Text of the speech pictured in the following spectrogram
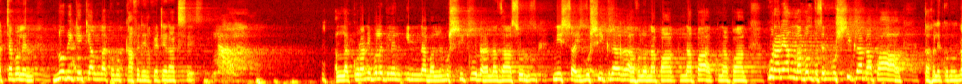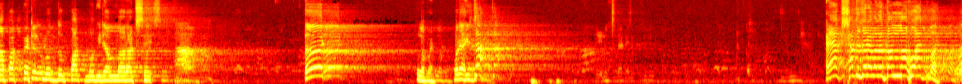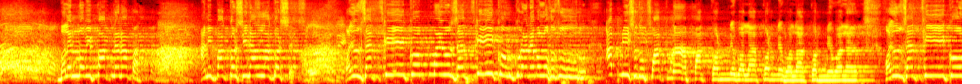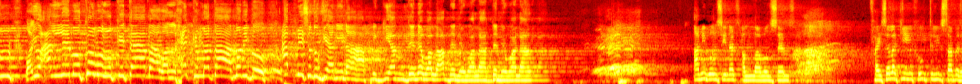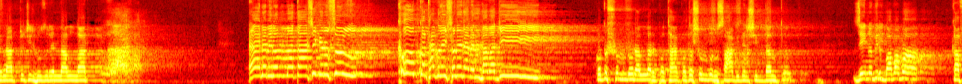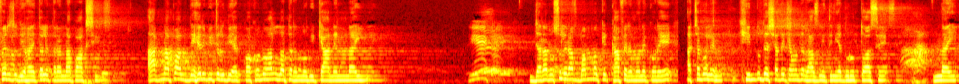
আচ্ছা বলেন নবীকে কি আল্লাহ কোনো কাফেরের পেটে রাখছে? আল্লাহ কোরআনে বলে দিলেন, ইন্নামাল মুশরিকুনা নাজাসুন। নিশ্চয় মুশরিকরা হলো নাপাক নাপাক নাপাক। কোরআনে আল্লাহ বলতেছেন, মুশরিকরা নাপাক। তাহলে কোন নাপাক পেটের মধ্যে পাক নবীর আল্লাহ রাখছে? আহিস যা! একসাথে জোরে বলেন তো আল্লাহ বলেন, নবী পাক না না পাক? আমি পাক করছি না, আল্লাহ করছে। কোরআনে বলল, হুজুর, আপনি শুধু পাক না, পাক করনেওয়ালা করনেওয়ালা করনেওয়ালা। ওয়ায়ুযাক্কিকুম ওয়ায়ুআল্লিমুকুমুল কিতাবা ওয়াল নবী গো, আপনি শুধু জ্ঞানী না, আপনি জ্ঞান দেনেওয়ালা দেনেওয়ালা দেনেওয়ালা। আমি বলছি না, আল্লাহ বলছেন ফাইসালা কি ফুলতুলির সাবের নাট্যচির হুজুরের না আল্লাহর? খুব কথাগুলি শুনে যাবেন বাবাজি। কত সুন্দর আল্লাহর কথা, কত সুন্দর সাহাবিদের সিদ্ধান্ত। যে নবীর বাবা মা কাফের যদি হয়, তাহলে তারা নাপাক ছিল। আর নাপাক দেহের ভিতর দিয়ে কখনো আল্লাহ তার নবীকে আনেন নাই। যারা রসুলের আব্বাম্মাকে কাফের মনে করে আচ্ছা বলেন, হিন্দুদের সাথে কি আমাদের রাজনীতি নিয়ে দূরত্ব আছে? নাই।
